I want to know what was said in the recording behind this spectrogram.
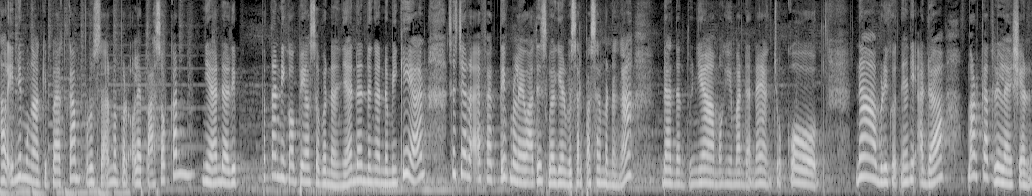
hal ini mengakibatkan perusahaan memperoleh pasokannya dari petani kopi yang sebenarnya dan dengan demikian secara efektif melewati sebagian besar pasar menengah dan tentunya menghemat dana yang cukup. Nah, berikutnya nih ada market relation.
